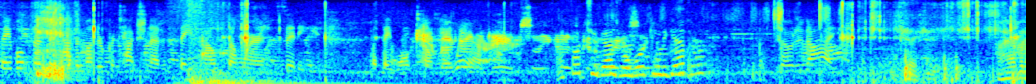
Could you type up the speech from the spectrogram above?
Sable says they have him under protection at a safe house somewhere in the city. But they won't tell me back out of the where. game, so I thought you guys were working together. So did I. Okay. I have an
